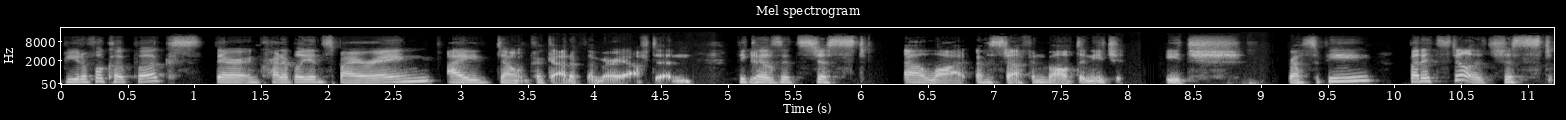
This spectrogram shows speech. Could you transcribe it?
beautiful cookbooks. They're incredibly inspiring. I don't cook out of them very often because it's just a lot of stuff involved in each each recipe. But it's still, it's just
